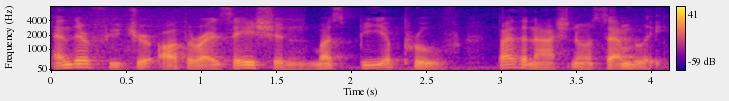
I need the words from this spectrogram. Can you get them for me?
and their future authorization must be approved by the National Assembly.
